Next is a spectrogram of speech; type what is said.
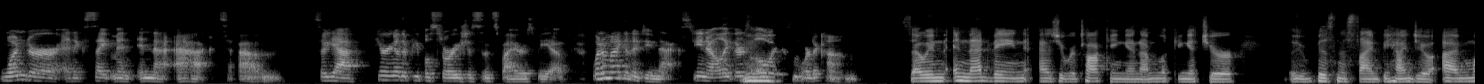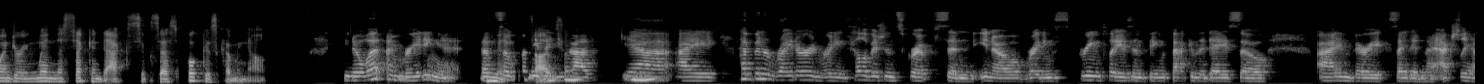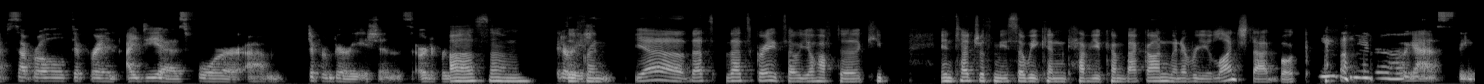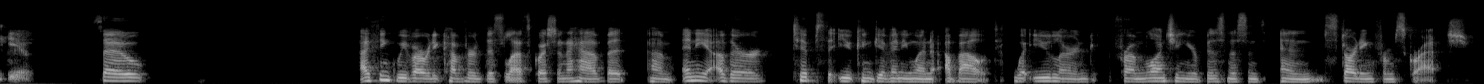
wonder and excitement in that act. Um, so yeah hearing other people's stories just inspires me of what am i going to do next? You know like there's mm. always more to come. So in in that vein as you were talking and i'm looking at your business side behind you. I'm wondering when the second act success book is coming out. You know what? I'm writing it. That's so funny awesome. that you asked. Yeah, mm-hmm. I have been a writer and writing television scripts and, you know, writing screenplays and things back in the day. So I'm very excited. And I actually have several different ideas for um, different variations or different. Awesome. Different. Yeah, that's, that's great. So you'll have to keep in touch with me so we can have you come back on whenever you launch that book. Thank you. yes, thank you. So I think we've already covered this last question I have, but um, any other tips that you can give anyone about what you learned from launching your business and, and starting from scratch?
